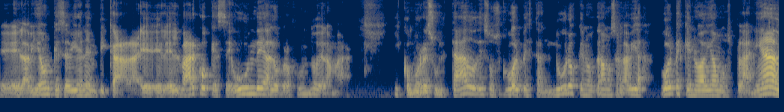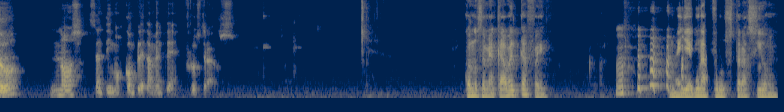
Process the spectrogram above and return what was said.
El avión que se viene en picada, el barco que se hunde a lo profundo de la mar. Y como resultado de esos golpes tan duros que nos damos en la vida, golpes que no habíamos planeado, nos sentimos completamente frustrados. Cuando se me acaba el café, me llega una frustración.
